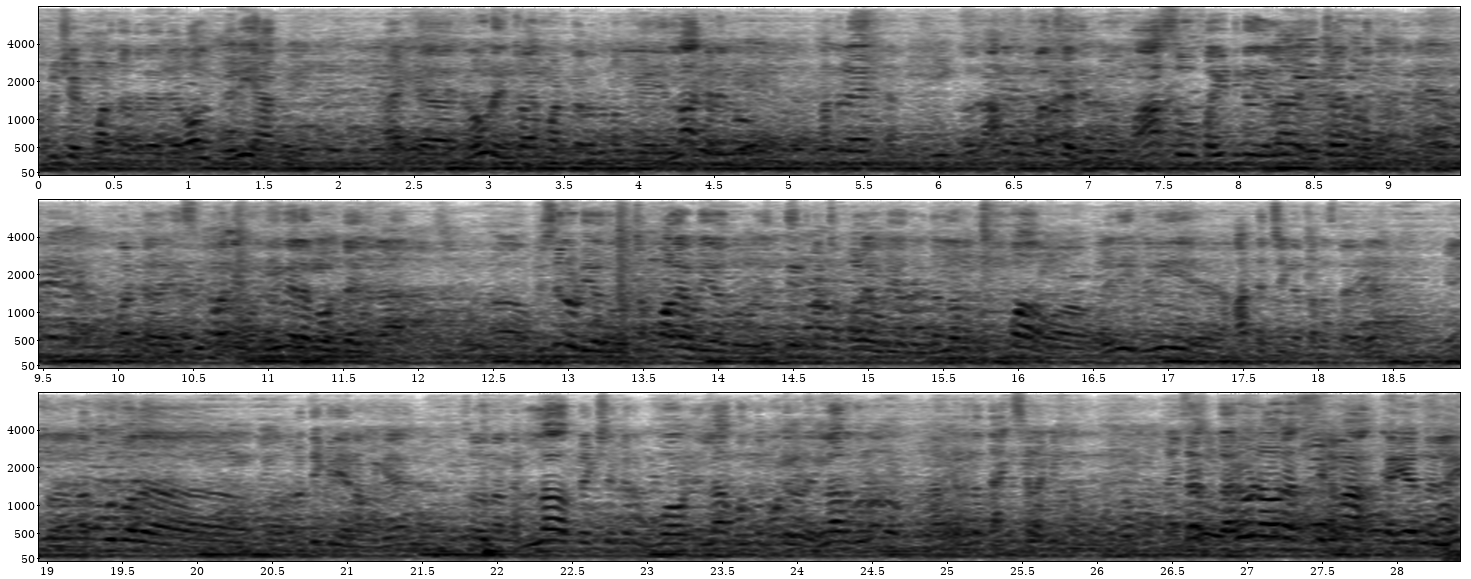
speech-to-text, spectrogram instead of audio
ಅಪ್ರಿಷಿಯೇಟ್ ಮಾಡ್ತಾ ಇದ್ದಾರೆ they are all very happy and crowd enjoy ಮಾಡ್ತಾ ಇರೋದು ನಮಗೆ ಎಲ್ಲ ಕಡೆನೂ. ಅಂದರೆ, ನಾನು ತುಂಬ ಅನಿಸ್ತಾ ಇದ್ದೀನಿ ಇವಾಗ ಮಾಸು ಫೈಟ್ಗಳಿಗೆಲ್ಲ ಎಂಜಾಯ್ ಮಾಡೋದು ಬಟ್ ಈ ಸಿನಿಮಾ ನೀವು ನೀವೆಲ್ಲ ನೋಡ್ತಾ ಇದ್ದೀರಾ? ಬಿಸಿಲು ಹೊಡಿಯೋದು ಚಪ್ಪಾಳೆ ಹೊಡಿಯೋದು ಎದ್ದಿಟ್ಕೊಂಡು ಚಪ್ಪಾಳೆ ಹೊಡಿಯೋದು ಇದೆಲ್ಲನೂ ತುಂಬ ವೆರಿ ವೆರಿ ಹಾರ್ಟ್ ಟಚಿಂಗ್ ಅಂತ ಅನಿಸ್ತಾ ಇದೆ ಸೊ ಅದ್ಭುತವಾದ ಪ್ರತಿಕ್ರಿಯೆ ನಮಗೆ ನನ್ನೆಲ್ಲ ಪ್ರೇಕ್ಷಕರು ಎಲ್ಲ ಬಂದು ನೋಡಿರೋ ಎಲ್ಲರಿಗೂ ನಾನು ಕಡೆಯಿಂದ ಥ್ಯಾಂಕ್ಸ್ ಹೇಳಕ್ಕೆ ಇಷ್ಟಪಡ್ತೀನಿ ಸರ್ ತರುಣ್ ಅವರ ಸಿನಿಮಾ ಕರಿಯರ್ನಲ್ಲಿ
